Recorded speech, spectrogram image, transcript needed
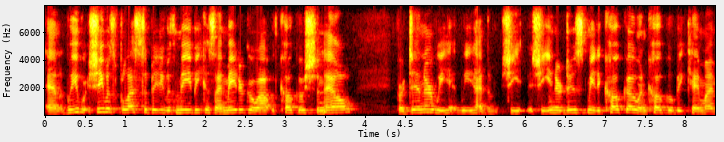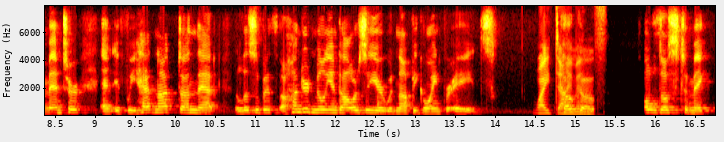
And we were, she was blessed to be with me because I made her go out with Coco Chanel for dinner. We we had she she introduced me to Coco, and Coco became my mentor. And if we had not done that, Elizabeth, a hundred million dollars a year would not be going for AIDS. White diamonds. Coco told us to make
